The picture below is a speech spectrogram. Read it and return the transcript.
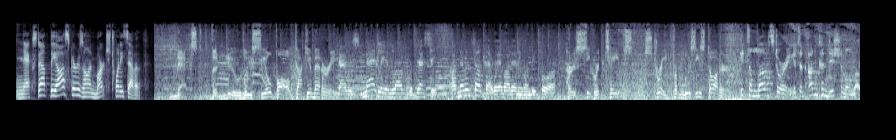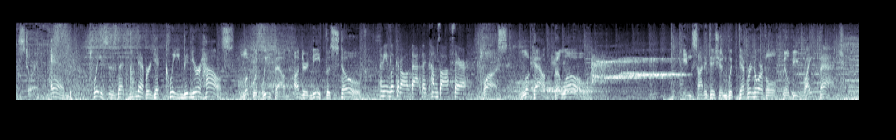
Next up, the Oscars on March 27th. Next. The new Lucille Ball documentary. I was madly in love with Desi. I've never felt that way about anyone before. Her secret tapes, straight from Lucy's daughter. It's a love story. It's an unconditional love story. And places that never get cleaned in your house. Look what we found underneath the stove. I mean, look at all that that comes off there. Plus, look out below. Inside Edition with Deborah Norville will be right back.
